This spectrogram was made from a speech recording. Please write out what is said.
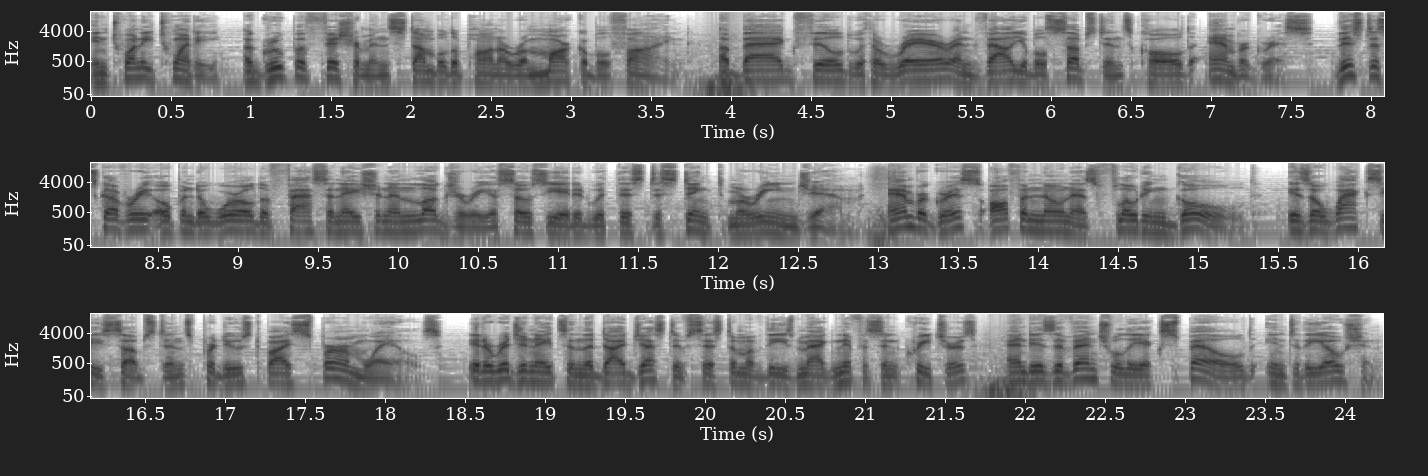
In 2020, a group of fishermen stumbled upon a remarkable find, a bag filled with a rare and valuable substance called ambergris. This discovery opened a world of fascination and luxury associated with this distinct marine gem. Ambergris, often known as floating gold, is a waxy substance produced by sperm whales. It originates in the digestive system of these magnificent creatures and is eventually expelled into the ocean.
